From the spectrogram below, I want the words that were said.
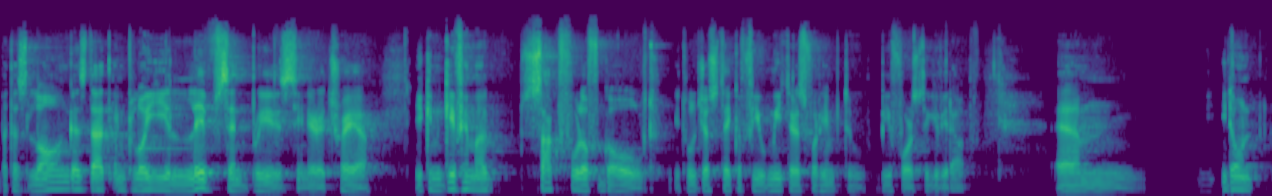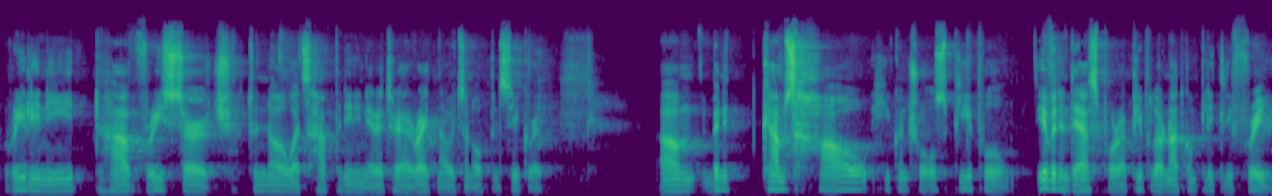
but as long as that employee lives and breathes in Eritrea, you can give him a sack full of gold. It will just take a few meters for him to be forced to give it up. Um, you don't really need to have research to know what's happening in Eritrea right now. It's an open secret. Um, when it comes how he controls people, even in diaspora, people are not completely free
